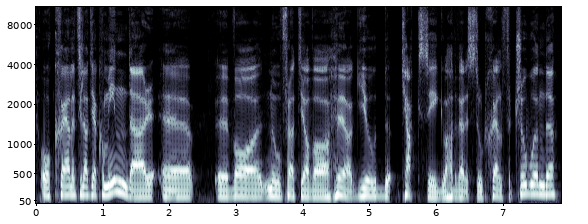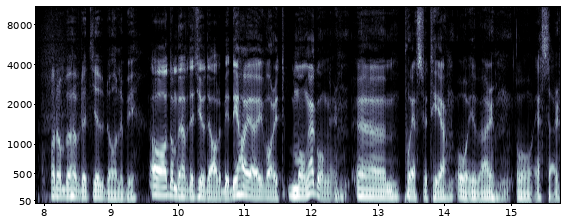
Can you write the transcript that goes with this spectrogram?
Och skälet till att jag kom in där eh, var nog för att jag var högljudd, kaxig och hade väldigt stort självförtroende. och de behövde ett ljudalibi. Ja, de behövde ett judealibi. Det har jag ju varit många gånger eh, på SVT och UR och SR.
